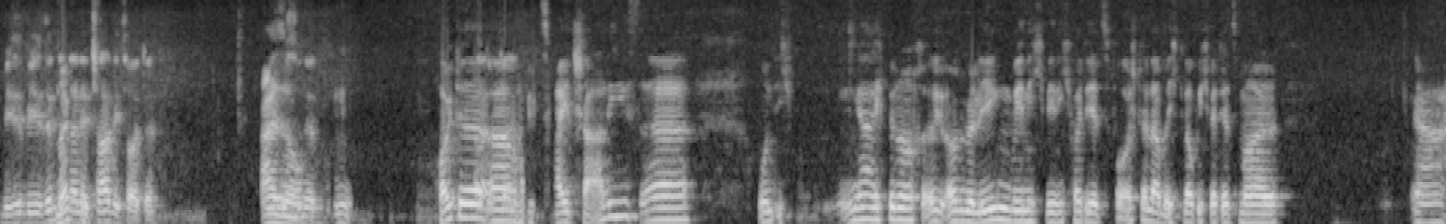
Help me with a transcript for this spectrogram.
Wie, wie sind denn deine Charlies heute? Also, heute äh, habe ich zwei Charlies äh, und ich, ja, ich bin noch äh, überlegen, wen ich, wen ich heute jetzt vorstelle, aber ich glaube, ich werde jetzt mal ja,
